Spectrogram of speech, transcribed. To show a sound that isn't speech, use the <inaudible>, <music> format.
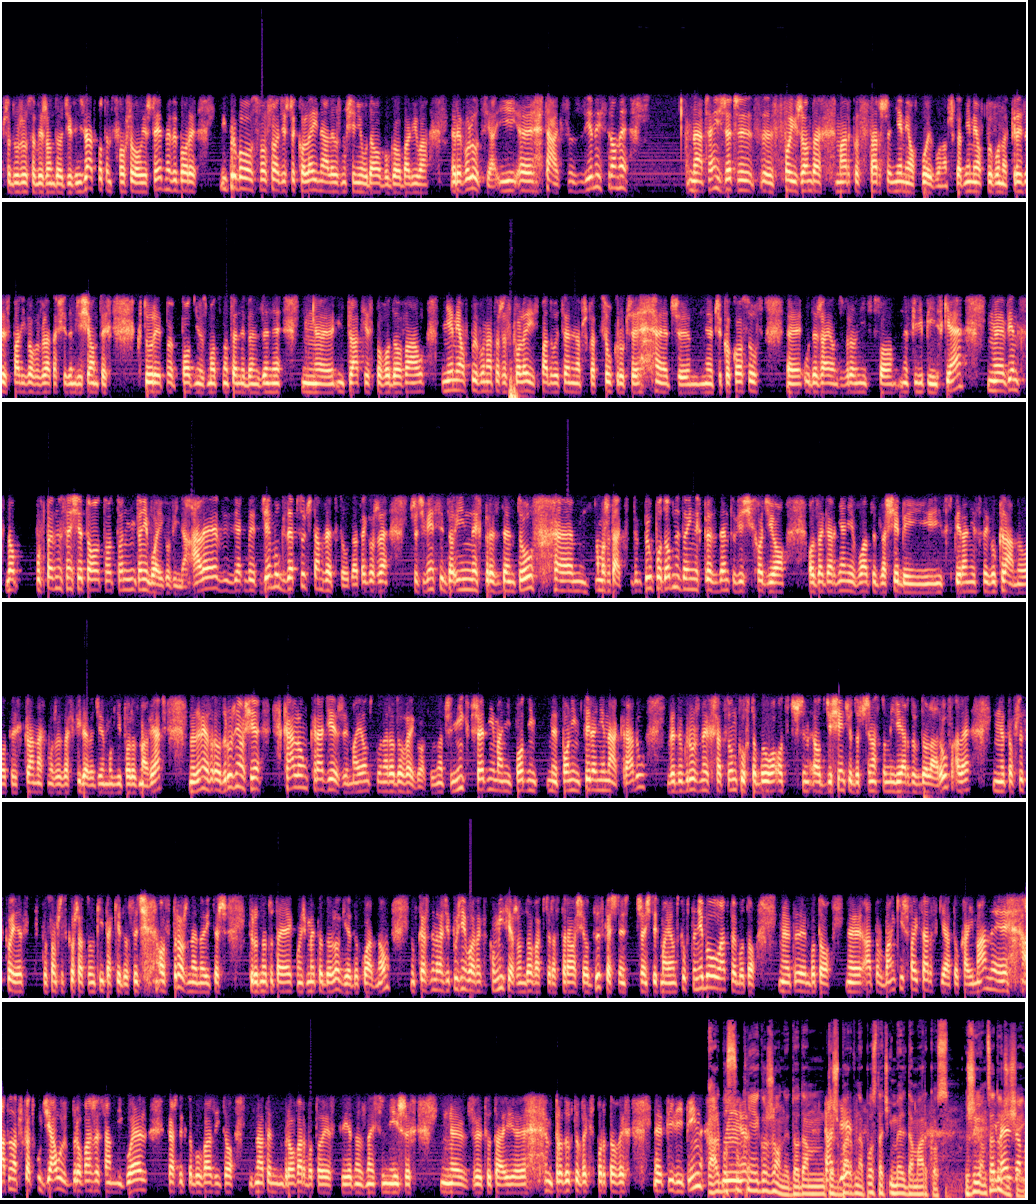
przedłużył sobie rządy o 9 lat, potem sfałszował jeszcze jedne wybory i próbował sfałszować jeszcze kolejne, ale już mu się nie udało, bo go obaliła rewolucja. I e, tak, z jednej strony na część rzeczy w swoich rządach Marcos Starszy nie miał wpływu. Na przykład nie miał wpływu na kryzys paliwowy w latach 70., który podniósł mocno ceny benzyny, mm, inflację spowodował. Nie miał wpływu na to, że z kolei spadły ceny na przykład cukru czy, czy, czy kokosów, e, uderzając w rolnictwo filipińskie. E, więc no, w pewnym sensie to, to, to, to, nie była jego wina, ale jakby gdzie mógł zepsuć, tam zepsuł, dlatego że w przeciwieństwie do innych prezydentów, no może tak, był podobny do innych prezydentów, jeśli chodzi o, o zagarnianie władzy dla siebie i, i wspieranie swojego klanu. O tych klanach może za chwilę będziemy mogli porozmawiać. Natomiast odróżniał się skalą kradzieży majątku narodowego, to znaczy nikt przed nim ani pod nim, po nim tyle nie nakradł. Według różnych szacunków to było od, od 10 do 13 miliardów dolarów, ale to wszystko jest, to są wszystko szacunki takie dosyć <laughs> ostrożne, no i też trudno tutaj jakąś metodologię dokładną. No w każdym razie później była taka komisja rządowa, która starała się odzyskać część, część tych majątków. To nie było łatwe, bo to, e, bo to e, a to banki szwajcarskie, a to Kajmany, a to na przykład udziały w browarze San Miguel. Każdy, kto był w Azji, to zna ten browar, bo to jest jeden z najsłynniejszych tutaj e, <laughs> produktów eksportowych Filipin. Albo suknia jego żony, dodam tak też jest. barwna postać Imelda Marcos żyjąca do dzisiaj.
